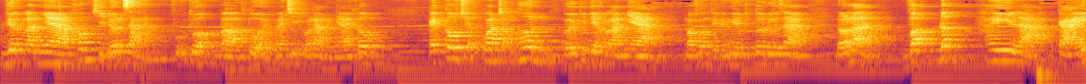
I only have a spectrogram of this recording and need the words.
việc làm nhà không chỉ đơn giản phụ thuộc vào tuổi của anh chị có làm ở nhà hay không. Cái câu chuyện quan trọng hơn với cái việc làm nhà mà phong thủy thái nghiệp chúng tôi đưa ra đó là vận đất hay là cái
